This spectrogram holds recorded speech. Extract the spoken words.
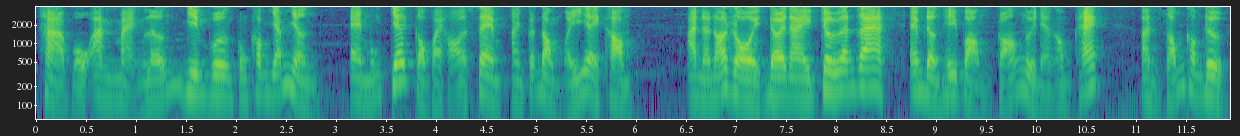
Hà Vũ Anh mạng lớn, Diêm Vương cũng không dám nhận. Em muốn chết còn phải hỏi xem anh có đồng ý hay không. Anh đã nói rồi, đời này trừ anh ra, em đừng hy vọng có người đàn ông khác. Anh sống không được,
